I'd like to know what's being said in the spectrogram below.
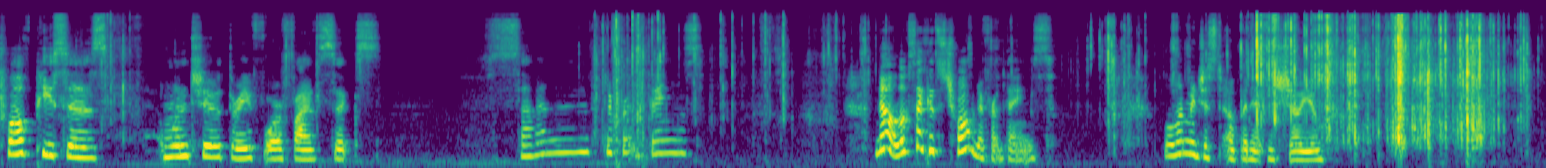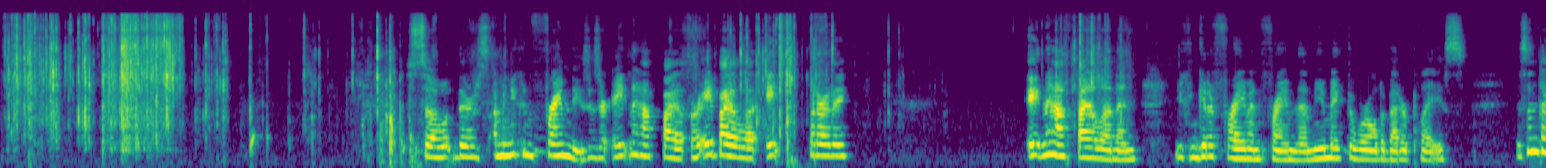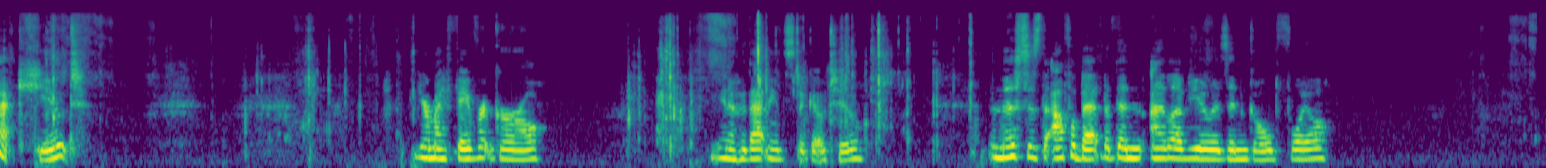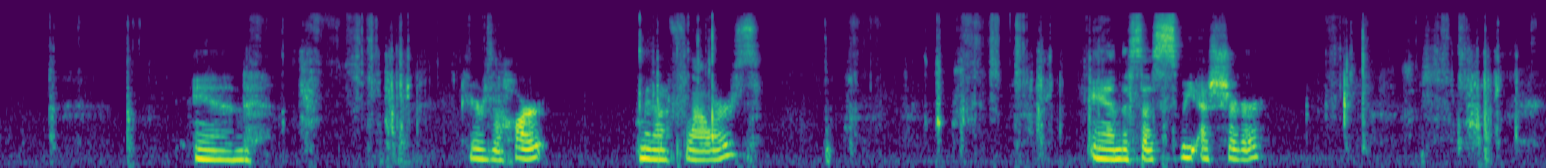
12 pieces, one, two, three, four, five, six, seven different things. No, it looks like it's 12 different things. Well, let me just open it and show you. So there's, I mean, you can frame these. These are eight and a half by, or eight by 11, eight, what are they? Eight and a half by 11. You can get a frame and frame them. You make the world a better place. Isn't that cute? You're my favorite girl. You know who that needs to go to. And this is the alphabet, but then I love you is in gold foil. And here's a heart made out of flowers. And this says sweet as sugar.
